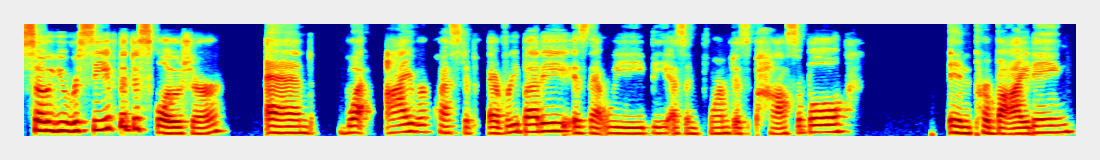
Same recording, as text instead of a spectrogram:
So you receive the disclosure, and what I request of everybody is that we be as informed as possible in providing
